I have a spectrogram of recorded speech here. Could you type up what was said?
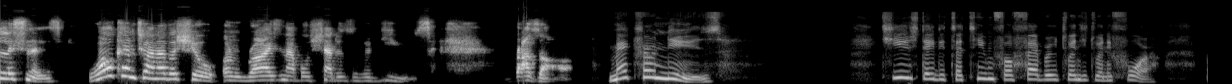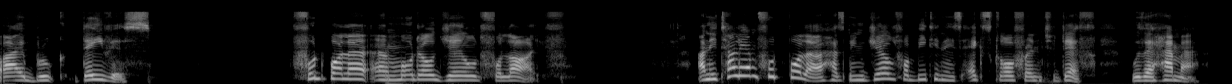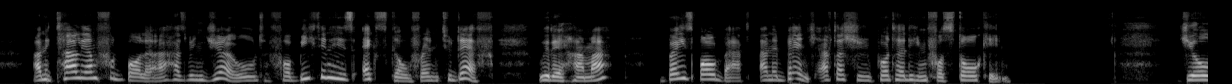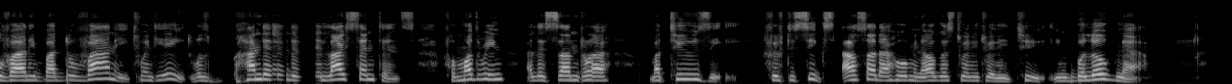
listeners. Welcome to another show on Rising Above Shadows of Abuse. RASA. Metro News. Tuesday, the 13th of February 2024, by Brooke Davis. Footballer and model jailed for life. An Italian footballer has been jailed for beating his ex girlfriend to death with a hammer. An Italian footballer has been jailed for beating his ex girlfriend to death with a hammer, baseball bat, and a bench after she reported him for stalking. Giovanni Padovani, 28, was handed a life sentence for murdering Alessandra Matteuzzi, 56, outside her home in August 2022 in Bologna.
